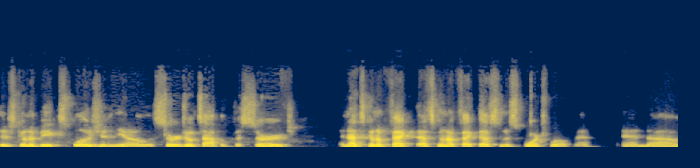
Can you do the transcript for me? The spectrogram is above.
there's going to be explosion. You know, a surge on top of a surge, and that's going to affect. That's going to affect us in the sports world, man. And uh,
